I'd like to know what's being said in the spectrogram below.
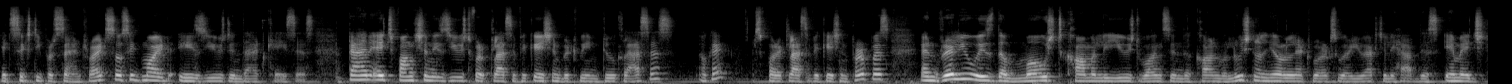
It's 60%, right? So sigmoid is used in that cases. Tan H function is used for classification between two classes, okay? It's for a classification purpose. And ReLU is the most commonly used ones in the convolutional neural networks where you actually have this image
